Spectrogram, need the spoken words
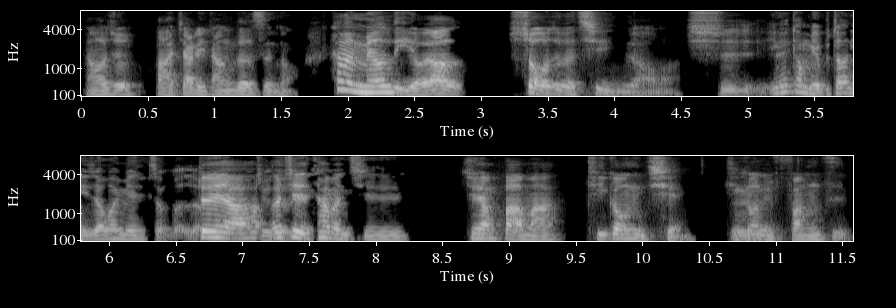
然后就把家里当垃圾桶。他们没有理由要受这个气，你知道吗？是因为他们也不知道你在外面怎么了。对啊而且他嗯们其实就像爸妈提供你钱，提供你嗯。房子，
